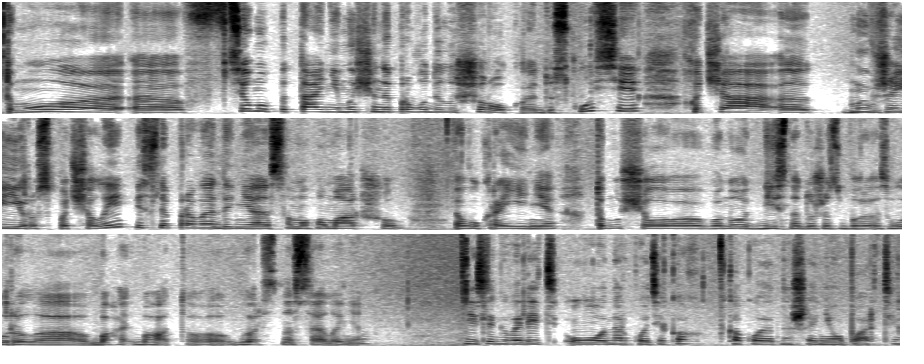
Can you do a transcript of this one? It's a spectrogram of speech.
Тому е, в цьому питанні ми ще не проводили широкої дискусії, хоча е, ми вже її розпочали після проведення самого маршу в Україні, тому що воно дійсно дуже збу- збурило багато верст населення. Если говорить о наркотиках, какое отношение у партии?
